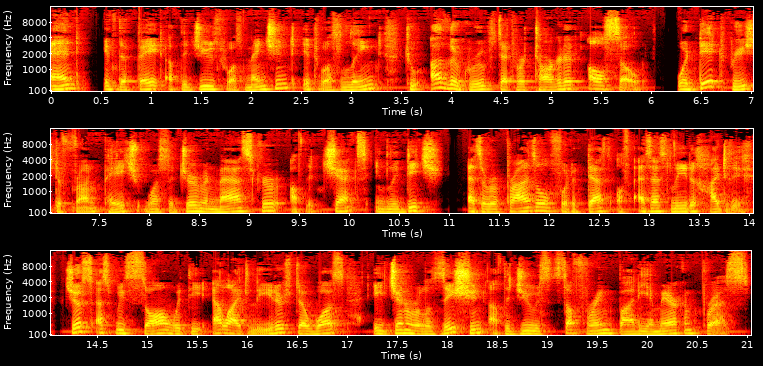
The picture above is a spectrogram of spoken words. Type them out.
And if the fate of the Jews was mentioned, it was linked to other groups that were targeted also. What did reach the front page was the German massacre of the Czechs in Lidice as a reprisal for the death of SS leader Heydrich. Just as we saw with the Allied leaders, there was a generalization of the Jews' suffering by the American press.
